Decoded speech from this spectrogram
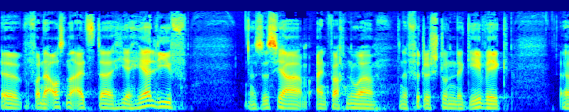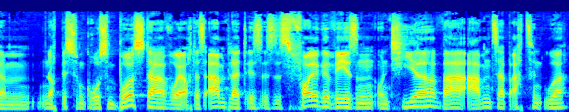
äh, äh von der Außenalster hierher lief, das ist ja einfach nur eine Viertelstunde Gehweg, ähm, noch bis zum großen Burster, wo ja auch das Abendblatt ist, ist es voll gewesen und hier war abends ab 18 Uhr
